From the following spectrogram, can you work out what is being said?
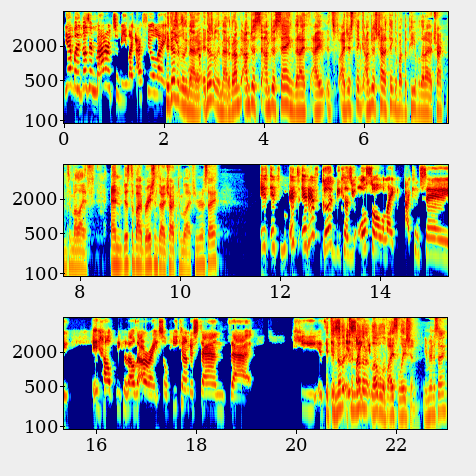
Yeah, but it doesn't matter to me. Like I feel like it doesn't really matter. It doesn't really matter. But I'm I'm just I'm just saying that I I it's I just think I'm just trying to think about the people that I attract into my life and just the vibrations that I attract into my life. You know what I'm saying? It, it's it's it is good because you also like I can say it helped because I was like, all right, so he can understand that he is. It's is, another it's another like, level of isolation. You mean to say?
